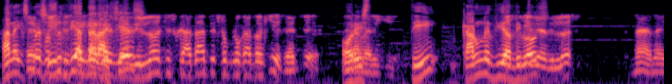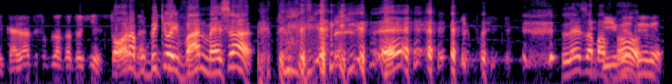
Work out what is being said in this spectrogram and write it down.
Αν έχεις μέσα σου Επίσης, έγινε διαταραχές, διαδηλώσεις κατά της οπλοκατοχής, έτσι. στην ορίστε, Αμερική. τι, κάνουνε Έγινε διαδηλώσεις; διαδηλώσεις- Ναι, ναι, κατά της οπλοκατοχής. Τώρα που μπήκε ο Ιβάν μέσα. Ε, Λες από αυτό. Είναι, είναι.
